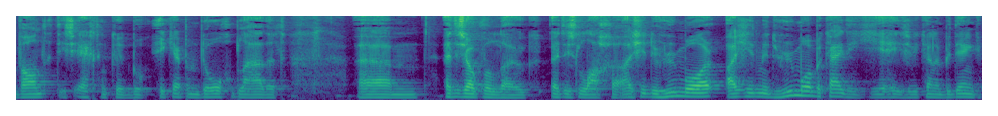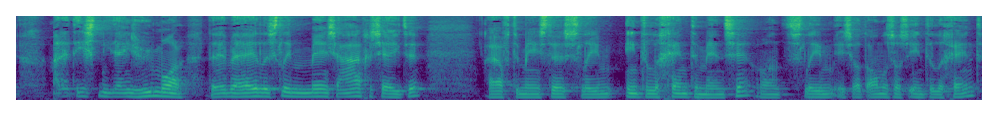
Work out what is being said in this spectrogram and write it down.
Want het is echt een kutboek. Ik heb hem doorgebladerd. Um, het is ook wel leuk. Het is lachen. Als je de humor, als je het met humor bekijkt, jezus, wie kan het bedenken? Maar het is niet eens humor. Daar hebben hele slimme mensen aangezeten. Uh, of tenminste, slim, intelligente mensen. Want slim is wat anders dan intelligent.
